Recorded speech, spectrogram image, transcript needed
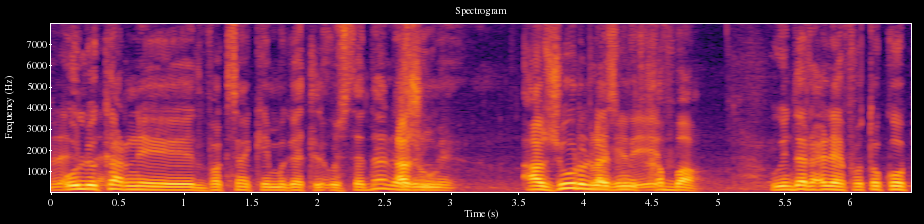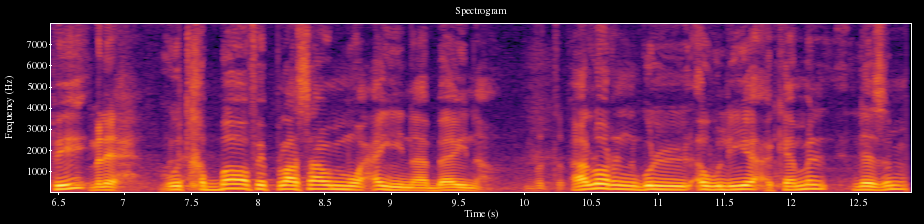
مليح ولو. carnet ال vaccin كيما قالت الأستاذة لازم à jour. à jour لازم ب la griffe. يتخبى. ويندار عليه فوتوكوبي مليح ويتخبى في بلاصة معينة باينة بالضبط alors نقول الأولياء كامل لازم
